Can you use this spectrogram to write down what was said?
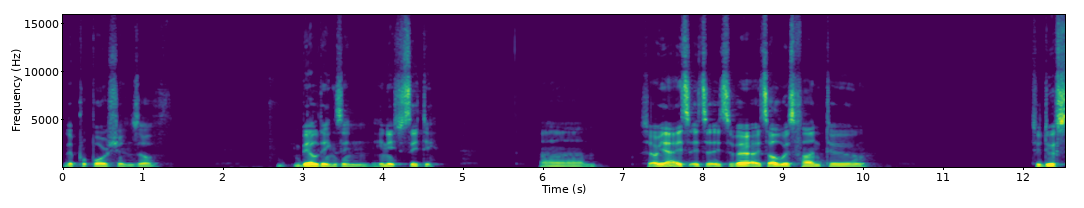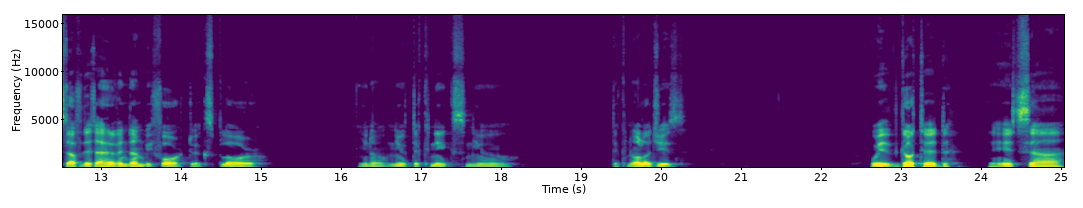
the proportions of buildings in in each city um, so yeah, it's it's it's very it's always fun to to do stuff that I haven't done before to explore you know new techniques, new technologies. With dotted, it's uh,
